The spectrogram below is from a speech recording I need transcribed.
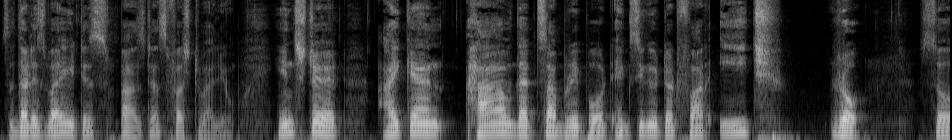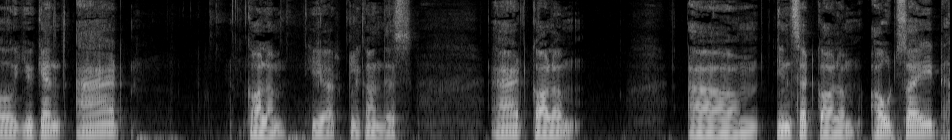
So that is why it is passed as first value. Instead I can have that sub report executed for each row. So you can add column here click on this add column um, insert column outside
